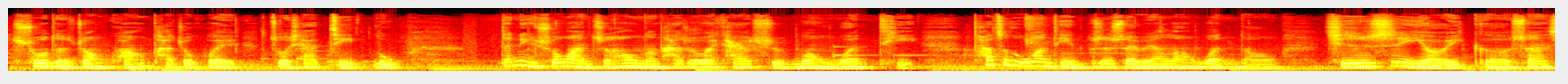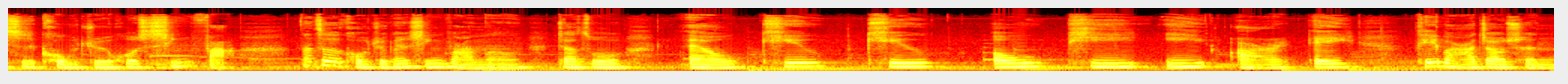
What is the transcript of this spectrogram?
说的状况，他就会做下记录。等你说完之后呢，他就会开始问问题。他这个问题不是随便乱问的哦，其实是有一个算是口诀或是心法。那这个口诀跟心法呢，叫做。L Q Q O P E R A，可以把它叫成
